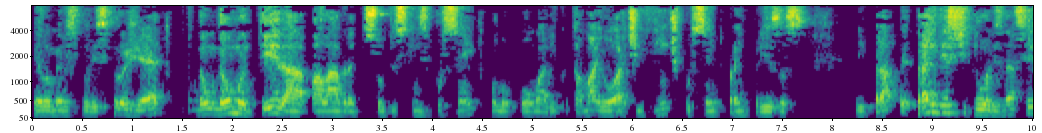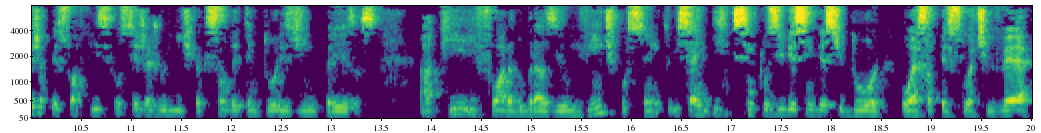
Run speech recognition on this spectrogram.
pelo menos por esse projeto, não, não manter a palavra sobre os 15%, colocou uma alíquota maior de 20% para empresas e para investidores, né, seja pessoa física ou seja jurídica, que são detentores de empresas aqui e fora do Brasil em 20%, e se, se inclusive esse investidor ou essa pessoa tiver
